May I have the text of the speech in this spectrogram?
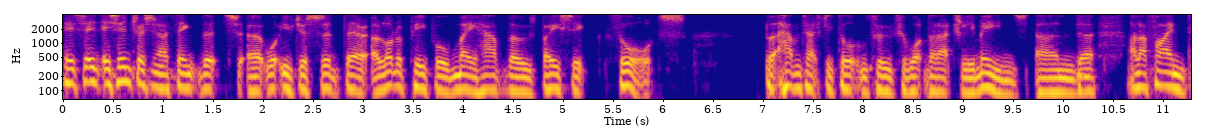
It's it's interesting. I think that uh, what you've just said there, a lot of people may have those basic thoughts, but haven't actually thought them through to what that actually means. And uh, and I find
